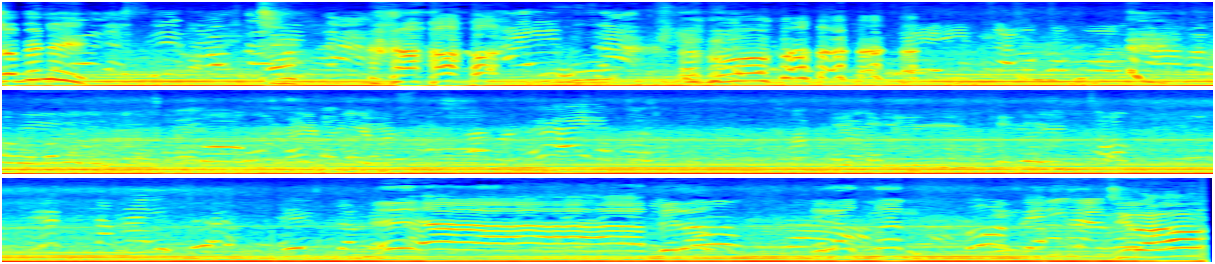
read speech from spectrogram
Eh, jobi ni. Eh, ah, belok, belok man. Jira.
